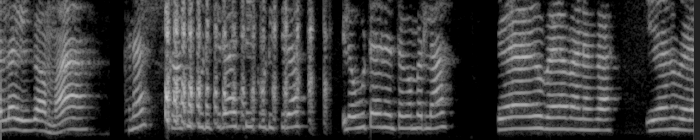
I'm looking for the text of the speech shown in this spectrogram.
ಎಲ್ಲ ಈಗ ಅಮ್ಮ? ಅಣ್ಣ, ಕಾಫಿ ಕುಡಿತೀರಾ, ಟೀ ಕುಡಿತೀರಾ? ಇಲ್ಲ ಊಟ ಏನೇನು ತಗೊಂಬರ್ಲಾ? ಏನು ಬೇಡ ನನಗ ಏನು ಬೇಡ.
